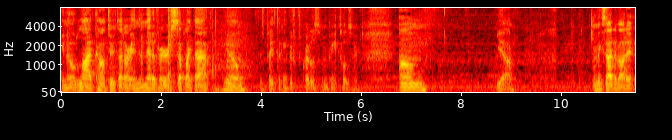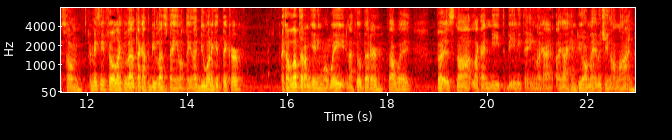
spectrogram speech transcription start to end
you know, live concerts that are in the metaverse, stuff like that. You know, this place looking Krittles. Let me bring it closer. Um, yeah. I'm excited about it. So it makes me feel like le- like I have to be less vain on things. I do want to get thicker. Like I love that I'm gaining more weight and I feel better that way. But it's not like I need to be anything. Like I like I can do all my imaging online.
